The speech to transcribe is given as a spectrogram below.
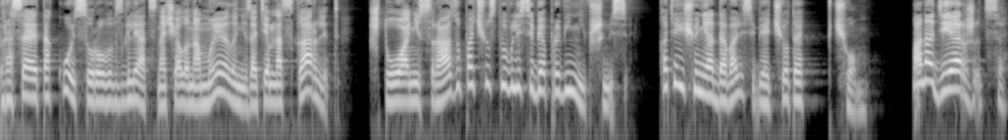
бросая такой суровый взгляд сначала на Мелани, затем на Скарлетт, что они сразу почувствовали себя провинившимися, хотя еще не отдавали себе отчета в чем. «Она держится.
